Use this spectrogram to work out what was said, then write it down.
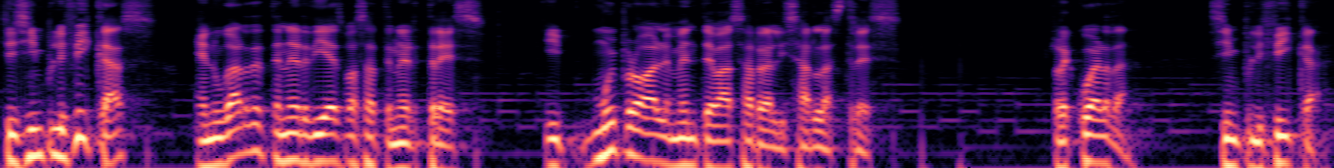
Si simplificas, en lugar de tener 10 vas a tener 3 y muy probablemente vas a realizar las 3. Recuerda, simplifica,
